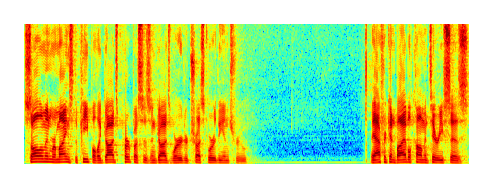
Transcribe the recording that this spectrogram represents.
Solomon reminds the people that God's purposes and God's word are trustworthy and true. The African Bible commentary says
